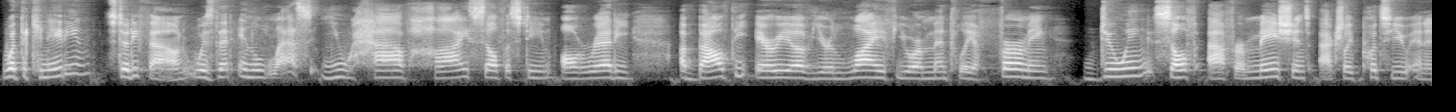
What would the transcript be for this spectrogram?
What the Canadian study found was that unless you have high self esteem already about the area of your life you are mentally affirming, doing self affirmations actually puts you in a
